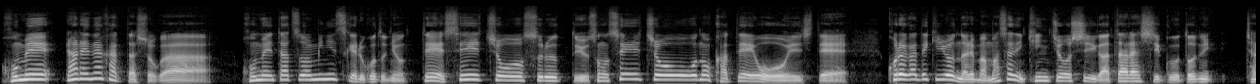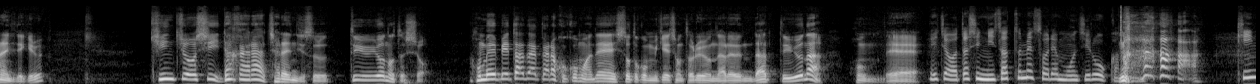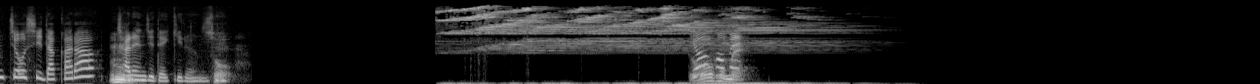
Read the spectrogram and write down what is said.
褒められなかった人が褒め立つを身につけることによって成長するっていうその成長の過程を応援してこれができるようになればまさに緊張しいが新しいことにチャレンジできる緊張しいだからチャレンジするっていうようなと一緒褒めベタだからここまで人とコミュニケーション取れるようになるんだっていうような本で。えじゃあ私2冊目それもじろうかな。緊張しだからチャレンジできるみたいな、そう。四歩目。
